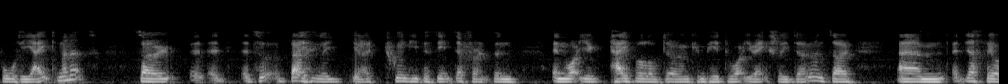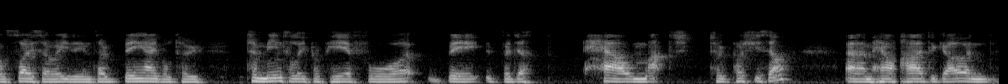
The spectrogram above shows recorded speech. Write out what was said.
48 minutes. So it, it's basically you know 20% difference in in what you're capable of doing compared to what you actually do, and so um, it just feels so so easy. And so being able to to mentally prepare for be for just how much to push yourself, um, how hard to go, and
